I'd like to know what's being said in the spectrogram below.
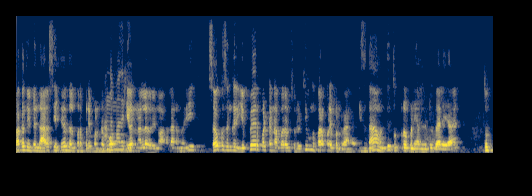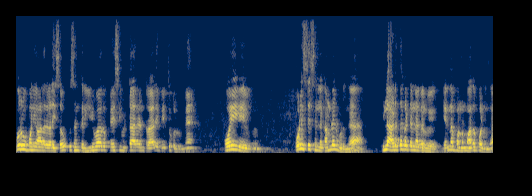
பக்கத்து வீட்டுல இந்த அரசியல் தேர்தல் பரப்புரை பண்றப்போ இவர் நல்லவர் வாங்கல அந்த மாதிரி சவுக்கு சங்கர் எப்பேற்பட்ட நபர்னு சொல்லிட்டு இவங்க பரப்புரை பண்றாங்க. இதுதான் வந்து துப்புரவு பணியாளர்களுக்கு வேலையா? துப்புரவு பணியாளர்களை சவுக்கு சங்கர் இழிவாக பேசி விட்டார் என்றாலே வைத்துக் கொள்ளுமே. போய் போலீஸ் ஸ்டேஷன்ல கம்ப்ளைண்ட் கொடுங்க. இல்ல அடுத்த கட்ட நகர்வு. என்ன பண்ணுமோ அதை பண்ணுங்க.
